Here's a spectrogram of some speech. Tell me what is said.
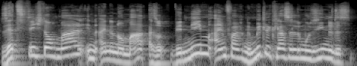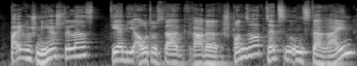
setz dich doch mal in eine normal... Also wir nehmen einfach eine Mittelklasse-Limousine des bayerischen Herstellers, der die Autos da gerade sponsert, setzen uns da rein,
